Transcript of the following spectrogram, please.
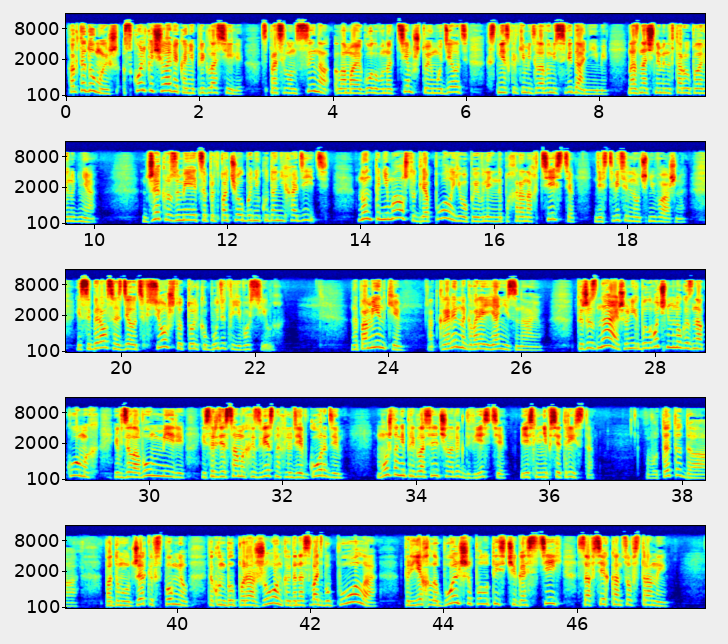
«Как ты думаешь, сколько человек они пригласили?» — спросил он сына, ломая голову над тем, что ему делать с несколькими деловыми свиданиями, назначенными на вторую половину дня. Джек, разумеется, предпочел бы никуда не ходить, но он понимал, что для Пола его появление на похоронах тестя действительно очень важно, и собирался сделать все, что только будет в его силах. На поминки, откровенно говоря, я не знаю. Ты же знаешь, у них было очень много знакомых и в деловом мире, и среди самых известных людей в городе. Может, они пригласили человек двести, если не все триста. Вот это да! — подумал Джек и вспомнил, как он был поражен, когда на свадьбу Пола приехало больше полутысячи гостей со всех концов страны.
